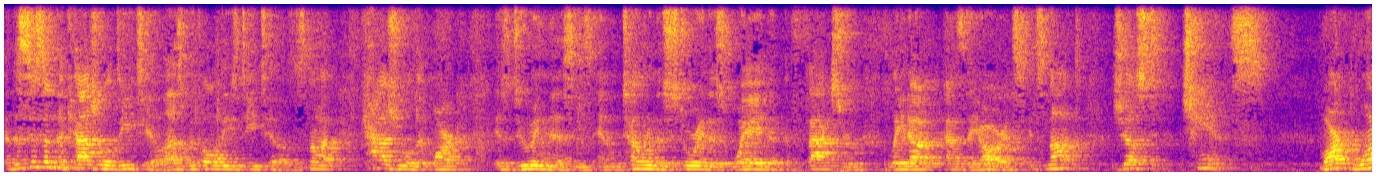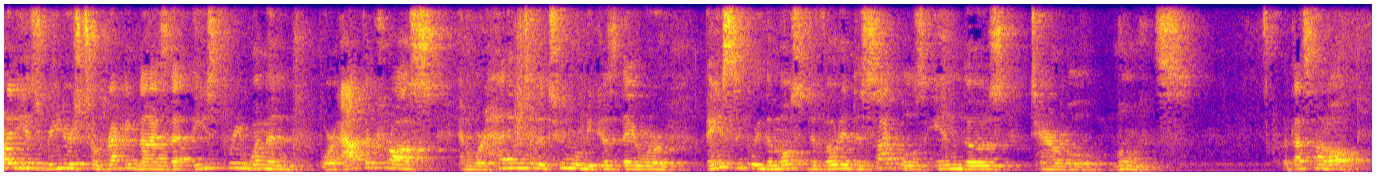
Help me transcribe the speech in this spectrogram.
And this isn't a casual detail, as with all these details. It's not casual that Mark is doing this and, and telling the story this way, that the facts are laid out as they are. It's, it's not just chance. Mark wanted his readers to recognize that these three women were at the cross and were heading to the tomb because they were basically the most devoted disciples in those terrible moments. But that's not all.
